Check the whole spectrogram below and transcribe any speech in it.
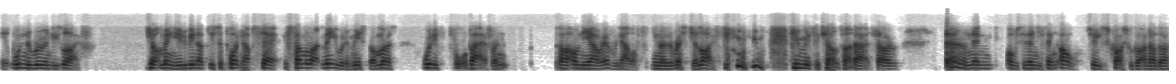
it wouldn't have ruined his life. Do you know what I mean? He'd have been up disappointed, upset. If someone like me would have missed, I must would have thought about it for an, uh, on the hour every hour, you know, the rest of your life if you miss a chance like that. So, and then obviously then you think, oh, Jesus Christ, we've got another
